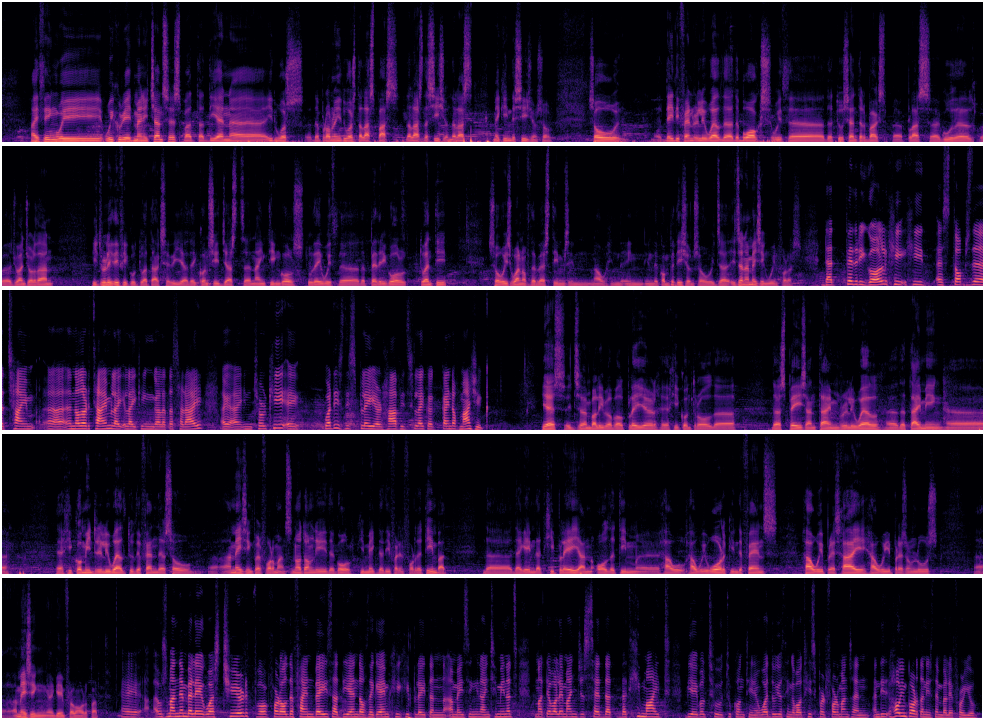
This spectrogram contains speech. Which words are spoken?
I think we we create many chances, but at the end uh, it was the problem. It was the last pass, the last decision, the last making decision. So, so they defend really well the, the box with uh, the two centre backs uh, plus uh, Gudelj, uh, Joan Jordan. It's really difficult to attack Sevilla. They concede just uh, 19 goals today with the, the Pedri goal 20 so it's one of the best teams in now in, in, in the competition. So it's, a, it's an amazing win for us. That Pedri goal, he, he uh, stops the time uh, another time, like, like in Galatasaray uh, in Turkey. Uh, what does this player have? It's like a kind of magic. Yes, it's an unbelievable player. Uh, he controlled the, the space and time really well, uh, the timing. He committed really well to defenders, so amazing performance. Not only the goal, he made the difference for the team, but the, the game that he play and all the team, uh, how, how we work in defense, how we press high, how we press on loose. Uh, amazing uh, game from our part. Uh, Ousmane Dembele was cheered for, for all the fan base at the end of the game. He, he played an amazing 90 minutes. Mateu Alemany just said that, that he might be able to, to continue. What do you think about his performance and, and how important is Dembele for you?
